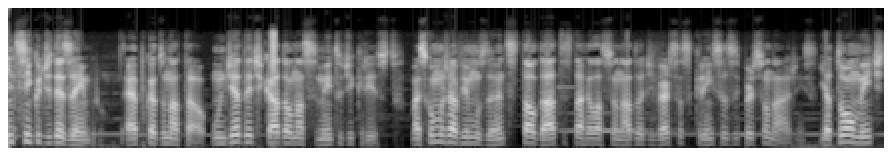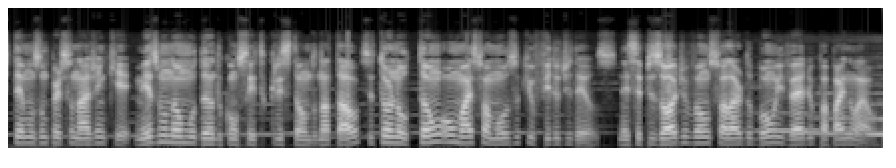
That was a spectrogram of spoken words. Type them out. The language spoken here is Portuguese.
25 de dezembro, época do Natal, um dia dedicado ao nascimento de Cristo. Mas como já vimos antes, tal data está relacionado a diversas crenças e personagens. E atualmente temos um personagem que, mesmo não mudando o conceito cristão do Natal, se tornou tão ou mais famoso que o Filho de Deus. Nesse episódio vamos falar do bom e velho Papai Noel.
